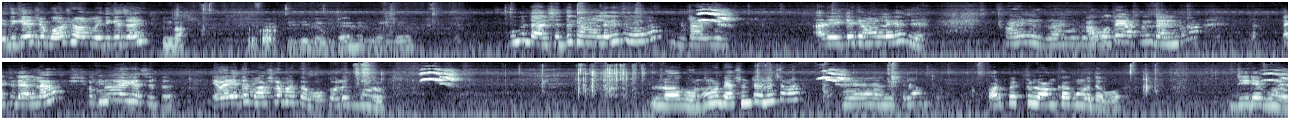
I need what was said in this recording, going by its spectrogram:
এদিকে এসে বসো আমি ওইদিকে যাই। না কর। ডাল সেদ্ধ কেমন লেগেছে বাবা? ডাল আর এইটা কেমন লেগেছে? আমি দারুণ ওটাই আপনি জানেন না একটু ডাল নাও। শুকনো হয়ে গেছে তো। এবার এতে মশলা মাখাবো হলুদ গুঁড়ো। লবণ। ও বেসনটা এনেছো মা? হ্যাঁ তো অল্প একটু লঙ্কা গুঁড়ো দেবো। জিরে গুঁড়ো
